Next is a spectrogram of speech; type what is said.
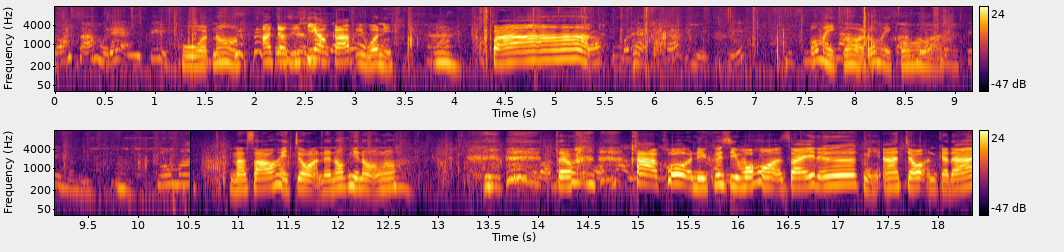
สองสามมือได้อยู่ตีโหดเนาะอาจจะสิเที่ยวกราฟอีกวะนี่ป้าดไม่ได้ก็อีกสิโอ้ my god โอ้ my god ตีมันนี่นาสาวให้จอดเลยเนาะพี่น้องเนาะแต่ว่าค่าโคนี่คือสิบ่เหอใจเด้อนี่อาจอดก็ได้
